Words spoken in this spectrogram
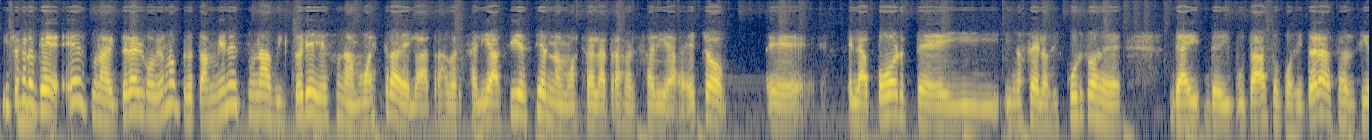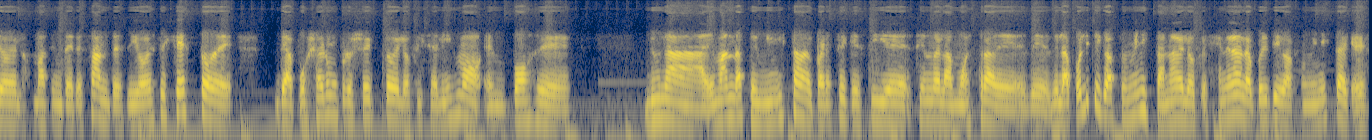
Y yo creo que es una victoria del gobierno, pero también es una victoria y es una muestra de la transversalidad, sigue siendo muestra de la transversalidad. De hecho, eh, el aporte y, y, no sé, los discursos de, de, de diputadas opositoras han sido de los más interesantes. Digo, ese gesto de, de apoyar un proyecto del oficialismo en pos de, de una demanda feminista me parece que sigue siendo la muestra de, de, de, la política feminista, ¿no? De lo que genera la política feminista, que es,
